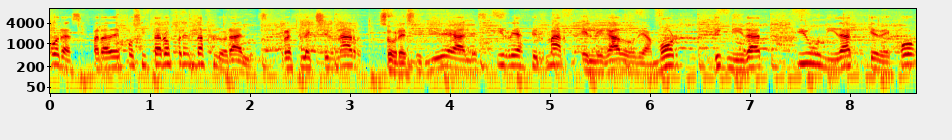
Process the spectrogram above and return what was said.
horas para depositar ofrendas florales, reflexionar sobre sus ideales y reafirmar el legado de amor, dignidad y unidad que dejó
